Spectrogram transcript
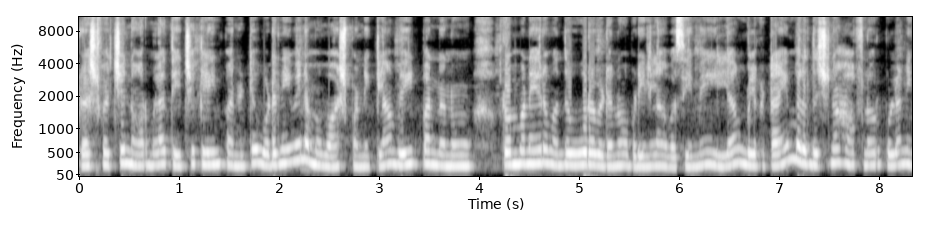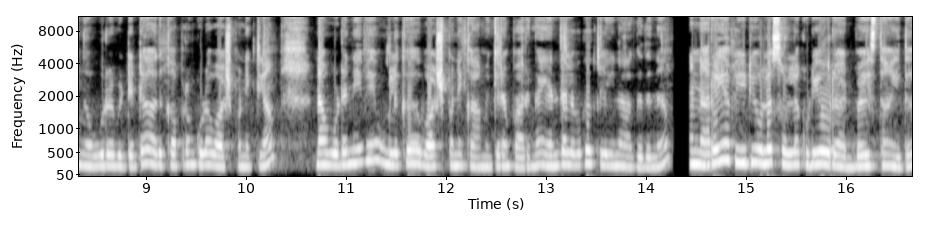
ப்ரஷ் வச்சு நார்மலாக தேய்ச்சி க்ளீன் பண்ணிவிட்டு உடனேவே நம்ம வாஷ் பண்ணிக்கலாம். வெயிட் பண்ணணும். ரொம்ப நேரம் வந்து ஊற விடணும் அப்படின்லாம் அவசியமே இல்லை. உங்களுக்கு டைம் இருந்துச்சுன்னா ஹாஃப் அன் ஹவர் போல் நீங்கள் ஊற விட்டுட்டு அதுக்கப்புறம் கூட வாஷ் பண்ணிக்கலாம். நான் உடனேவே உங்களுக்கு வாஷ் பண்ணி காமிக்கிறேன் பாருங்கள் எந்த அளவுக்கு க்ளீன் ஆகுதுன்னு. நிறைய வீடியோவில் சொல்லக்கூடிய ஒரு அட்வைஸ் தான் இது.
